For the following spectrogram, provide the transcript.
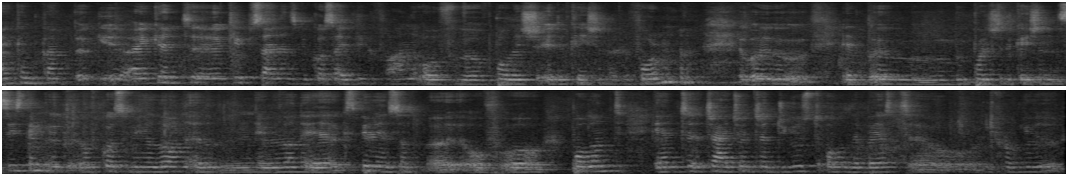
I can can't, I can't uh, keep silence because I'm a big fan of uh, Polish educational reform, uh, uh, uh um, Polish education system. Uh, of course, we learn uh, we learn experience of, of Poland and try to introduce all the best from you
